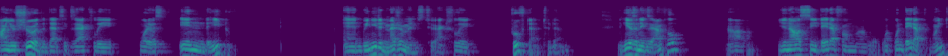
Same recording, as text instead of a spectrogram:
"Are you sure that that's exactly what is in the heat pump?" And we needed measurements to actually prove that to them. And here's an example. Uh, you now see data from uh, one data point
